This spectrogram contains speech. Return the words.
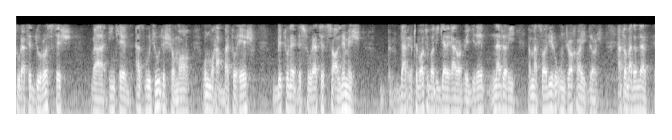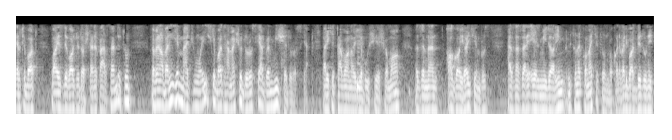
صورت درستش و اینکه از وجود شما اون محبت و عشق بتونه به صورت سالمش در ارتباط با دیگری قرار بگیره ندارید و مسائلی رو اونجا خواهید داشت. حتی بعدا در ارتباط با ازدواج داشتن فرزندتون و بنابراین یه مجموعه است که باید همش رو درست کرد و میشه درست کرد. برای که توانایی هوشی شما و ضمن آگاهی هایی که امروز از نظر علمی داریم می‌تونه کمکتون بکنه. ولی باید بدونید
